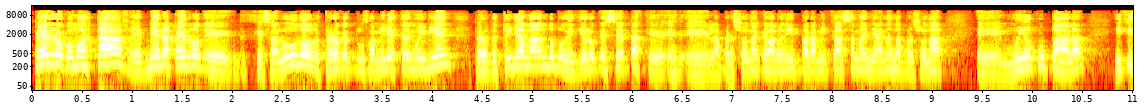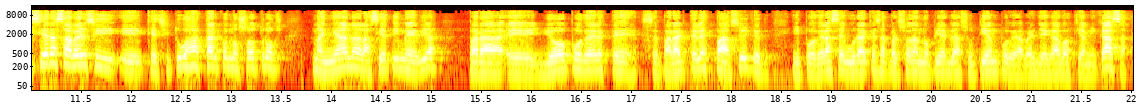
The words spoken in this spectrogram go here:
Pedro, ¿cómo estás? Eh, mira, Pedro, eh, que saludo, espero que tu familia esté muy bien, pero te estoy llamando porque quiero que sepas que eh, la persona que va a venir para mi casa mañana es una persona muy ocupada y quisiera saber si, que si tú vas a estar con nosotros mañana a las siete y media para eh, yo poder este, separarte el espacio y, que, y poder asegurar que esa persona no pierda su tiempo de haber llegado aquí a mi casa.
